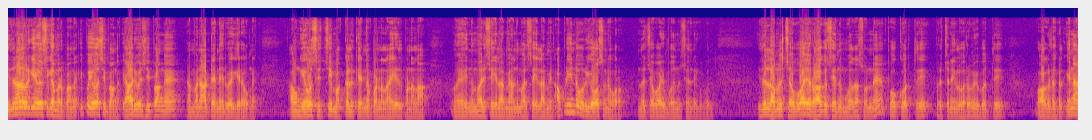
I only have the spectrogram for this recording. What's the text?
இதனால் வரைக்கும் யோசிக்காமல் இருப்பாங்க. இப்போ யோசிப்பாங்க. யார் யோசிப்பாங்க? நம்ம நாட்டை நிர்வகிக்கிறவங்க. அவங்க யோசித்து மக்களுக்கு என்ன பண்ணலாம் ஏது பண்ணலாம் இந்த மாதிரி செய்யலாமே அந்த மாதிரி செய்யலாமே அப்படின்ற ஒரு யோசனை வரும். இந்த செவ்வாய் புதனும் சேர்ந்துக்கும் போது. இது இல்லாமல் செவ்வாய் ராகு சேர்ந்துக்கும் போது தான் சொன்னேன். போக்குவரத்து பிரச்சனைகள் வரும் விபத்து வாகனங்கள். ஏன்னா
